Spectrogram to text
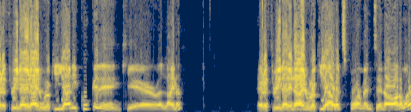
At a 399 rookie, Janne Kuokkanen, Carolina. At a 399 rookie, Alex Formenton, Ottawa.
